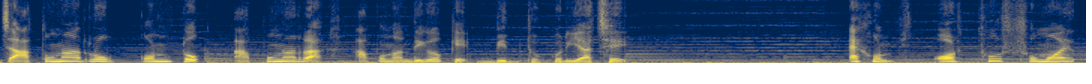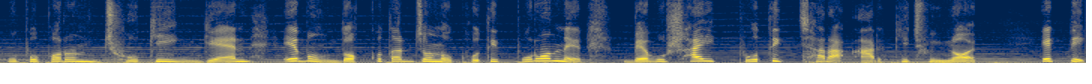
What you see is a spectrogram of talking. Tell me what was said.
যাতনা রূপ কণ্টক আপনারা, আপনাদিগকে বিদ্ধ করিয়াছে। এখন অর্থ, সময়, উপকরণ, ঝুঁকি, জ্ঞান এবং দক্ষতার জন্য ক্ষতিপূরণের ব্যবসায়িক প্রতীক ছাড়া আর কিছুই নয়। একটি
